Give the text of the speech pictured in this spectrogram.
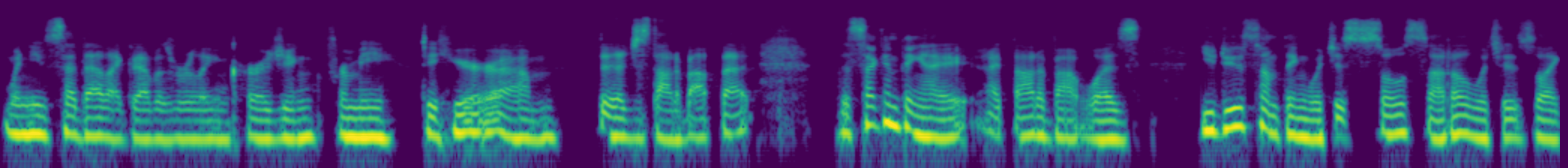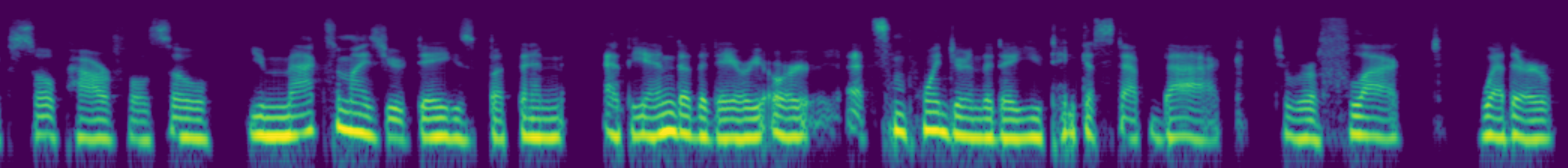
when you said that, like that was really encouraging for me to hear. Um, that I just thought about that. The second thing I, I thought about was you do something which is so subtle, which is like so powerful. So you maximize your days, but then at the end of the day or, or at some point during the day, you take a step back to reflect whether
